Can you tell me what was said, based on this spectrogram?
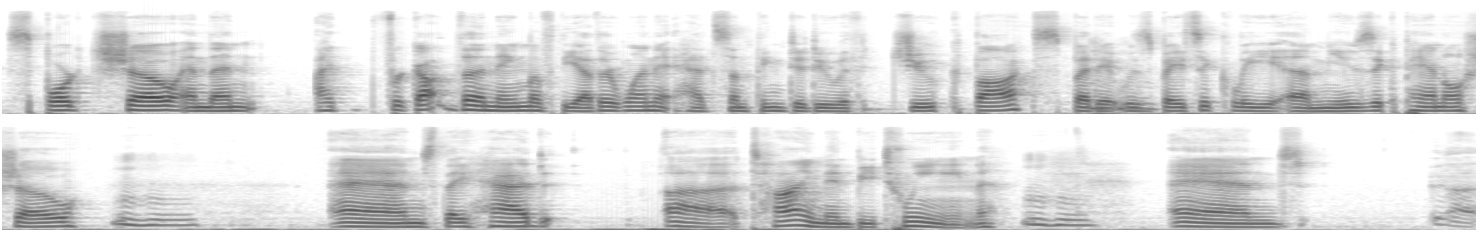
sports show, and then I forgot the name of the other one. It had something to do with jukebox, but it was basically a music panel show. Mm-hmm. And they had uh, time in between, and uh,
